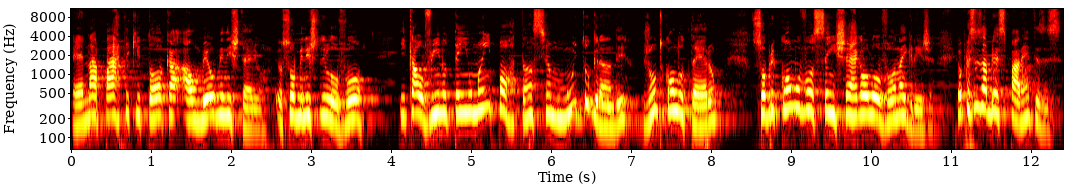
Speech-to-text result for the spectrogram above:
é, na parte que toca ao meu ministério. Eu sou ministro de louvor e Calvino tem uma importância muito grande, junto com Lutero, sobre como você enxerga o louvor na igreja. Eu preciso abrir esse parênteses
